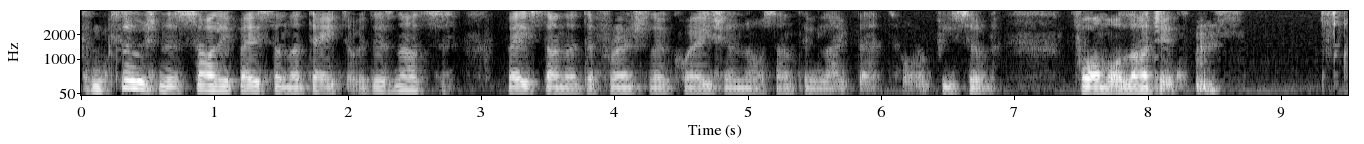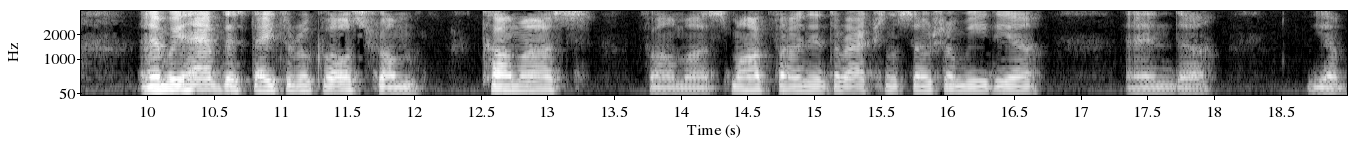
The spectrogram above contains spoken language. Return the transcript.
conclusion is solely based on the data. It is not based on a differential equation or something like that, or a piece of formal logic. And we have this data, of course, from commerce, from uh, smartphone interaction, social media, and uh, you have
